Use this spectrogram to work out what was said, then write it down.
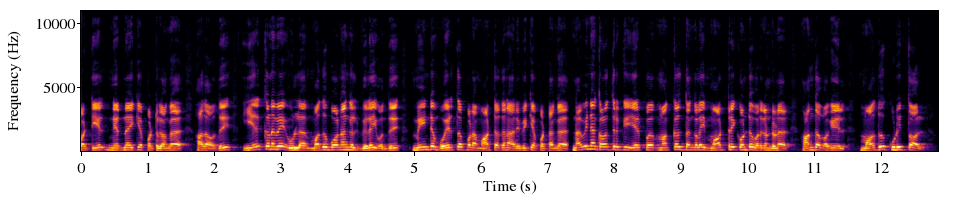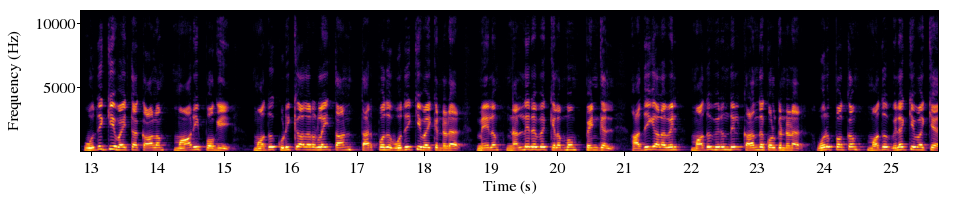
பட்டியல் நிர்ணயிக்கப்பட்டிருக்காங்க. அதாவது ஏற்கனவே உள்ள மதுபானங்கள் விலை வந்து மீண்டும் உயர்த்தப்பட மாட்டதென அறிவிக்கப்பட்டாங்க. நவீன காலத்திற்கு ஏற்ப மக்கள் தங்களை மாற்றிக்கொண்டு வருகின்றனர். அந்த வகையில் மது குடித்தால் ஒதுக்கி வைத்த காலம் மாறி போகி மது குடிக்காதவர்களை தான் தற்போது ஒதுக்கி வைக்கின்றனர். மேலும் நள்ளிரவு கிளம்பும் பெண்கள் அதிக அளவில் மது விருந்தில் கலந்து கொள்கின்றனர். ஒரு பக்கம் மது விலக்கி வைக்க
